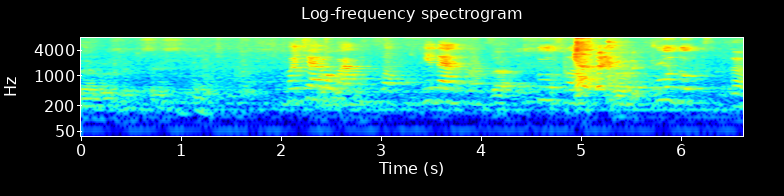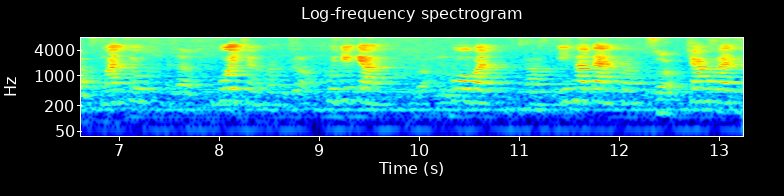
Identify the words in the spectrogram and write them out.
на розгляд сесії. Бочарова, Діденко, Сусло, Кузуб, Мацюк, Бойченко, Худікян, Коваль, Ігнатенко, Чаговець,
